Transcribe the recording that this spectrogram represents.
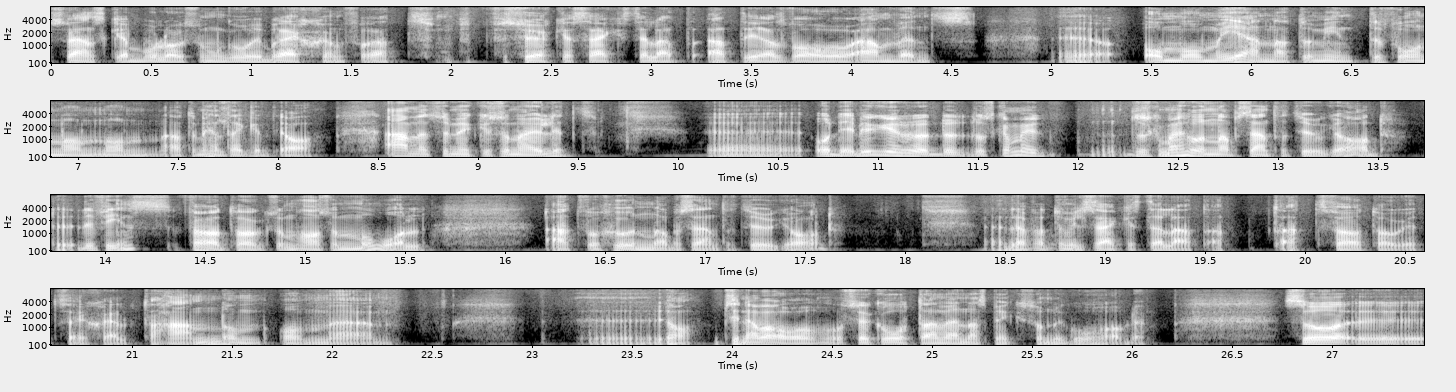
svenska bolag som går i bräschen för att försöka säkerställa att, att deras varor används eh, om och om igen. Att de inte får någon, någon att de helt enkelt ja, används så mycket som möjligt. Eh, och det bygger, då, då ska man ju då ska man 100% returgrad. Det, det, finns företag som har som mål att få 100% returgrad. Eh, därför att de vill säkerställa att, att, att företaget sig själv tar hand om, om eh, eh, ja, sina varor och försöker återanvända så mycket som det går av det. Så, eh,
